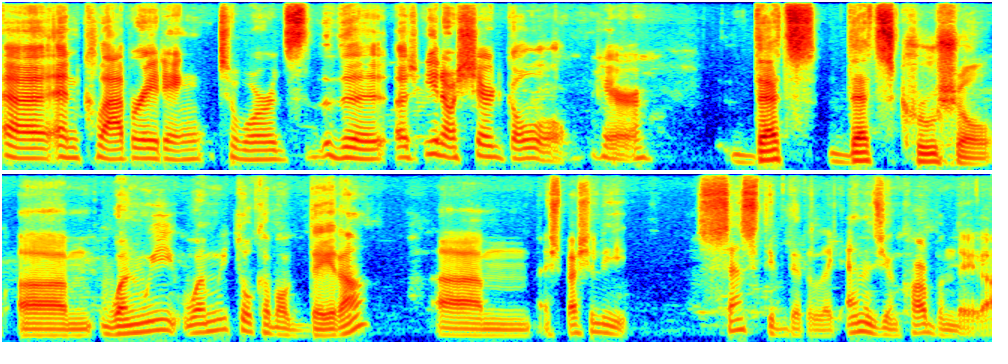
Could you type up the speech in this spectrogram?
uh, and collaborating towards the, uh, you know, shared goal here. That's, that's crucial. Um, when we, when we talk about data, um, especially sensitive data like energy and carbon data,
